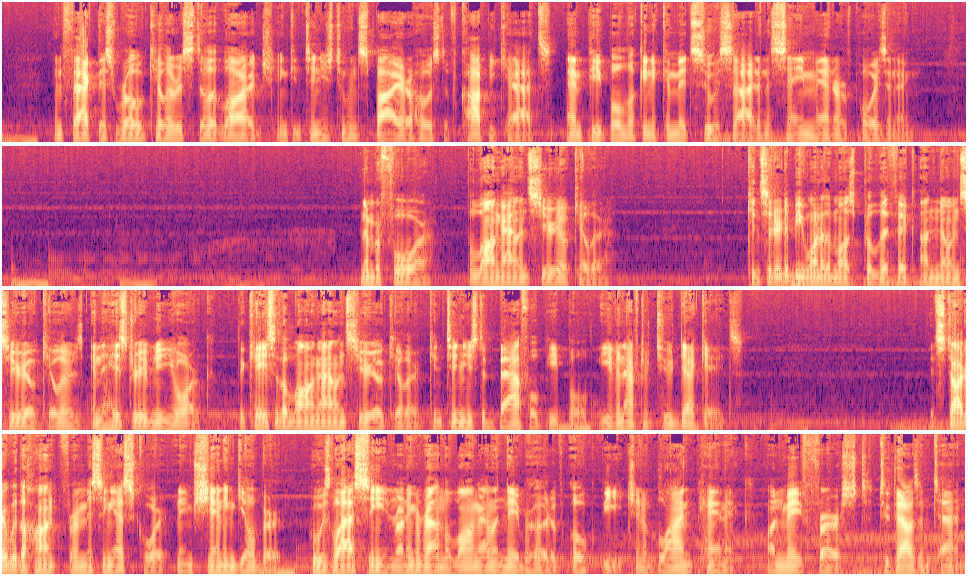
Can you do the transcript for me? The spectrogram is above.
In fact, this rogue killer is still at large and continues to inspire a host of copycats and people looking to commit suicide in the same manner of poisoning. Number 4. The Long Island Serial Killer. Considered to be one of the most prolific unknown serial killers in the history of New York, the case of the Long Island serial killer continues to baffle people even after two decades. It started with a hunt for a missing escort named Shannan Gilbert, who was last seen running around the Long Island neighborhood of Oak Beach in a blind panic on May 1st, 2010.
